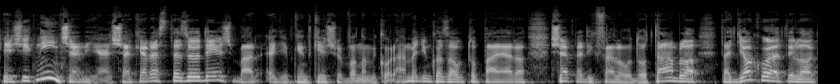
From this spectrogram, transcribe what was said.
És itt nincsen ilyen se kereszteződés, bár egyébként később van, amikor elmegyünk az autópályára, se pedig feloldó tábla, tehát gyakorlatilag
